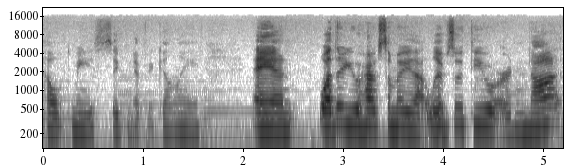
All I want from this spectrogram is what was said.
helped me significantly. And whether you have somebody that lives with you or not,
